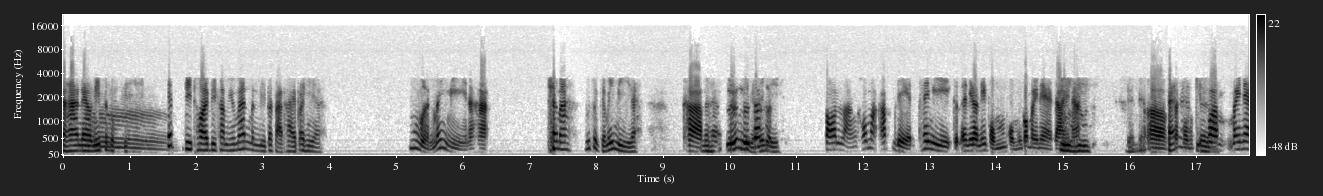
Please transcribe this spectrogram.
นะฮะแนวนี้สนุกดีอืมเอ๊ะ Detroit Become Human มันมีภาษาไทยป่ะเฮีย เหมือนไม่มีนะฮะ ใช่ไหมรู้สึกจะไม่มีนะครับนะฮะหรือหรือถ้าไม่เกิดมีตอนหลังเขามาอัปเดตให้มีอันนี้อันนี้ผมผมก็ไม่แน่ใจนะอืมเดี๋ยวเดี๋ยวเออแต่ผมคิดว่าไม่แน่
